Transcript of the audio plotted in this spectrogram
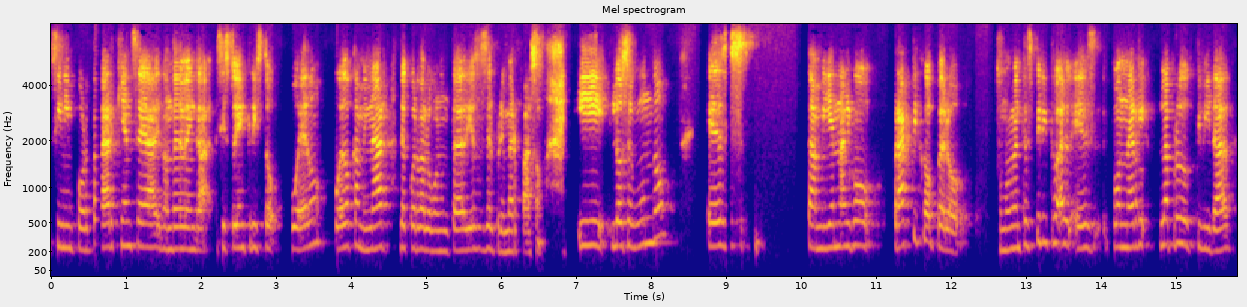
sin importar quién sea y dónde venga, si estoy en Cristo, puedo, puedo caminar de acuerdo a la voluntad de Dios, es el primer paso. Y lo segundo es también algo práctico, pero sumamente espiritual, es poner la productividad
